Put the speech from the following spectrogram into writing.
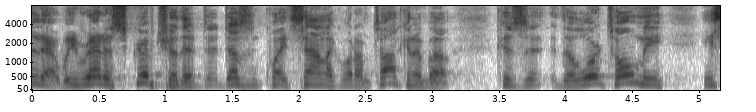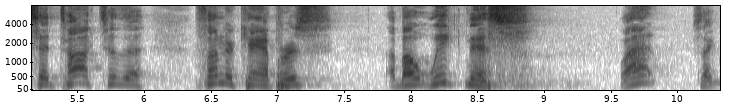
do that? We read a scripture that doesn't quite sound like what I'm talking about because the, Lord told me, He said, talk to the thunder campers about weakness. What? It's like,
